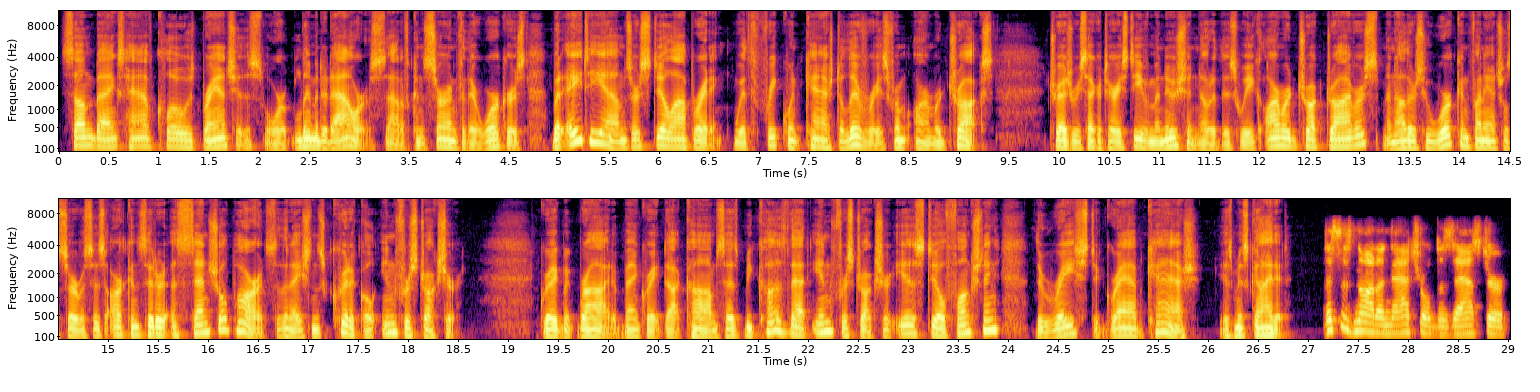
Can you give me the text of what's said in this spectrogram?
Some banks have closed branches or limited hours out of concern for their workers, but ATMs are still operating with frequent cash deliveries from armored trucks. Treasury Secretary Steven Mnuchin noted this week armored truck drivers and others who work in financial services are considered essential parts of the nation's critical infrastructure. Greg McBride of Bankrate.com says because that infrastructure is still functioning, the race to grab cash is misguided. This is not a natural disaster,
